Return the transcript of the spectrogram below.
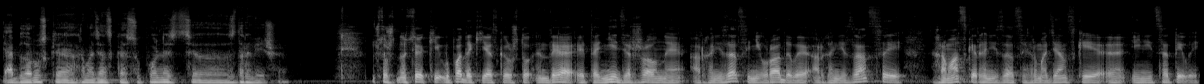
а беларуская грамадзянская супольнасць здаравейшая Ну что ж, на всякий выпадок я скажу, что НДА – это не державные организации, не урадовые организации, громадские организации, громадянские э, инициативы.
